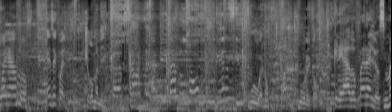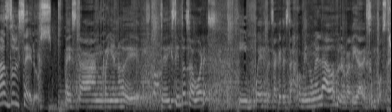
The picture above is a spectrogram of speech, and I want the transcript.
Buenas ¿Ese cuál? Chocomaní. Muy bueno, muy rico. Creado para los más dulceros. Están rellenos de, de distintos sabores y puedes pensar que te estás comiendo un helado, pero en realidad es un postre.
